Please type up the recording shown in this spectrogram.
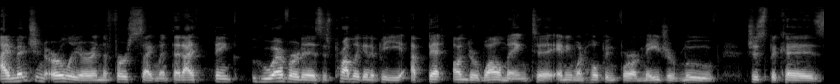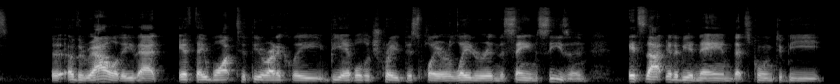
I mentioned earlier in the first segment that I think whoever it is is probably going to be a bit underwhelming to anyone hoping for a major move just because of the reality that if they want to theoretically be able to trade this player later in the same season, it's not going to be a name that's going to be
